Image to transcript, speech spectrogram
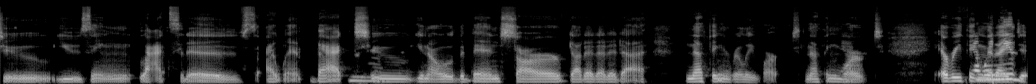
to using laxatives. I went back mm-hmm. to, you know, the binge starve, da da da da da. Nothing really worked. Nothing yeah. worked. Everything that I did.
